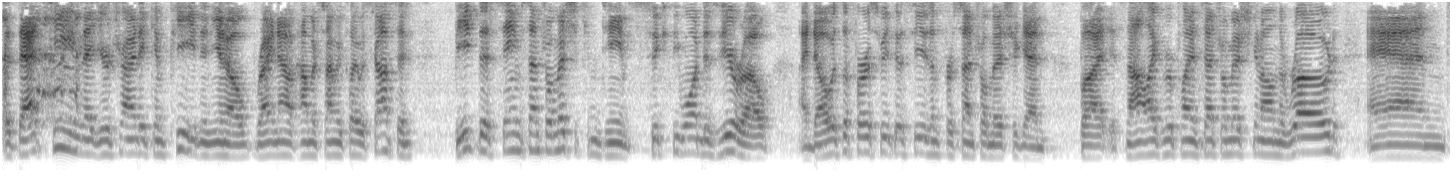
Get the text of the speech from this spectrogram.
that that team that you're trying to compete and you know right now how much time we play Wisconsin beat this same Central Michigan team 61 to 0 I know it was the first week of the season for Central Michigan but it's not like we were playing Central Michigan on the road and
